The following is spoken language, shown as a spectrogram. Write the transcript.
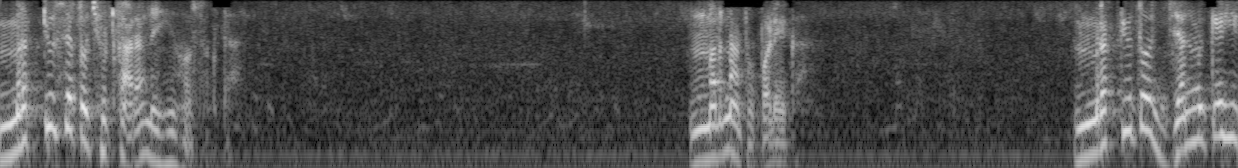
मृत्यु से तो छुटकारा नहीं हो सकता। मरना तो पड़ेगा। मृत्यु तो जन्म के ही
